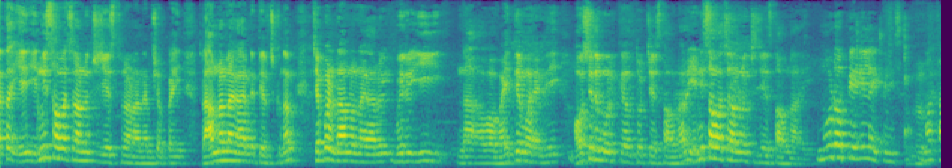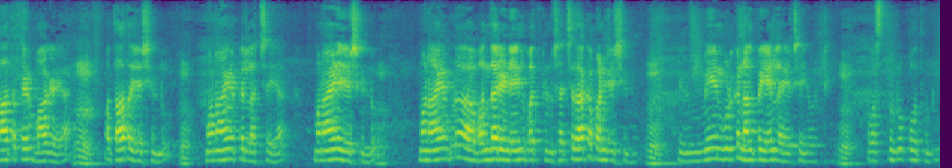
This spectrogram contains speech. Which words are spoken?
గత ఎన్ని సంవత్సరాల నుంచి చేస్తున్నాడు అనే అంశంపై రామలన్న గారిని తెలుసుకుందాం. చెప్పండి రామలన్న గారు మీరు ఈ నా- వైద్యం అనేది ఔషధ మూలికలతో చేస్తా ఉన్నారు. ఎన్ని సంవత్సరాల నుంచి చేస్తా ఉన్నారు? మూడో పీढ़ీలు అయిపోయినాయి సార్. మా తాత పేరు బాగయ్య. మా తాత చేసిండు. మా నాయన పేరు లచ్చయ్య. మా నాయన చేసిండు. మా నాయన కూడా వంద రెండు ఏళ్ళు బతికిండు సచ్చదాకా పని చేసిండు. ఉమ్. ఇక మేము కూడా నలభై ఏళ్ళు అయ్యా చేయబట్టి. వస్తుండ్రు పోతుండ్రు.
